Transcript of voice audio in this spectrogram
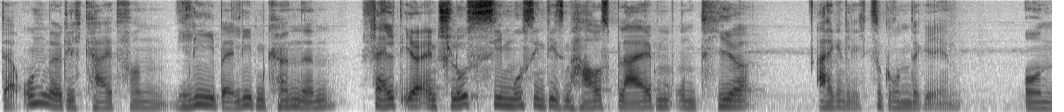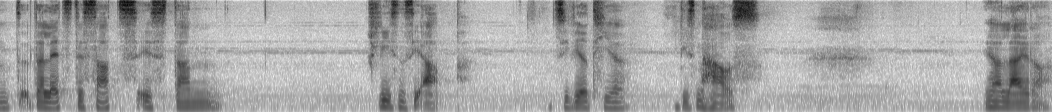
der Unmöglichkeit von Liebe, lieben können, fällt ihr Entschluss, sie muss in diesem Haus bleiben und hier eigentlich zugrunde gehen. Und der letzte Satz ist dann, schließen Sie ab. Sie wird hier in diesem Haus, ja leider,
